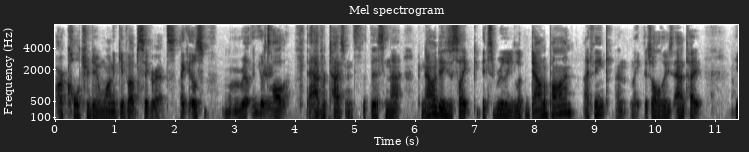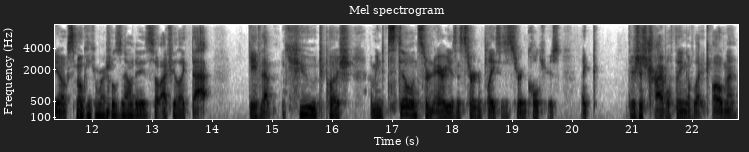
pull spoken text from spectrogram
our culture didn't want to give up cigarettes. Like it was really, it was Mhm. all the advertisements, the this and that. But nowadays, it's like it's really looked down upon. I think, and like there's all these anti, you know, smoking commercials nowadays. So I feel like that gave that huge push. I mean, it's still in certain areas, in certain places, in certain cultures. Like, there's just tribal thing of like, oh man,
